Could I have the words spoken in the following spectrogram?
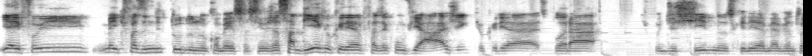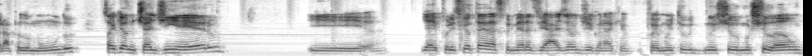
e aí fui meio que fazendo de tudo no começo assim. Eu já sabia que eu queria fazer com viagem, que eu queria explorar tipo destinos, queria me aventurar pelo mundo, só que eu não tinha dinheiro e e aí por isso que eu tenho as primeiras viagens eu digo, né, que foi muito no estilo mochilão,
